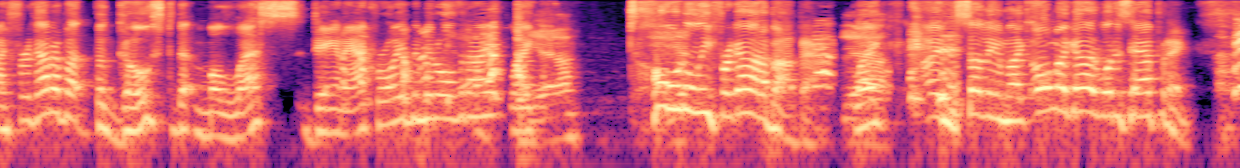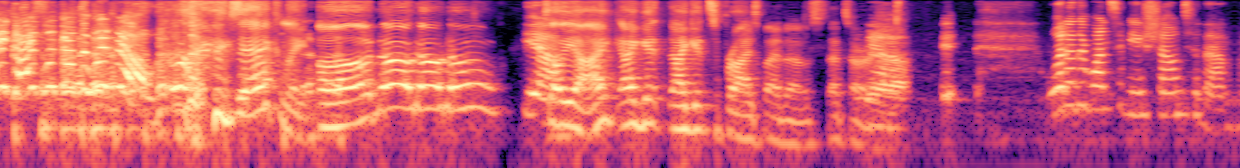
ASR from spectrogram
I forgot about the ghost that molests Dan Aykroyd in the middle of the night. Like yeah. Totally forgot about that. Yeah. Like I'm suddenly I'm like, oh my god, what is happening? Hey guys, look out the window. exactly. Uh, no, no, no. Yeah. So yeah, I, I get I get surprised by those. That's all right. Yeah. What other ones have you shown to them?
